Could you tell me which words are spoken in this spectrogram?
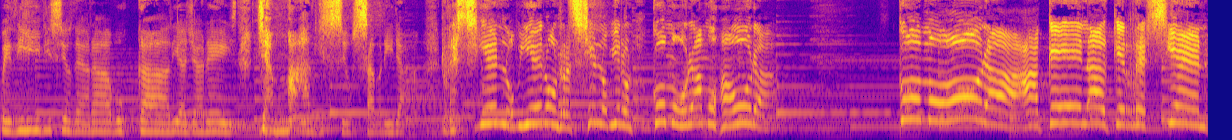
Pedid y se os dará, buscad y hallaréis, llamad y se os abrirá. Recién lo vieron, recién lo vieron. ¿Cómo oramos ahora? ¿Cómo ora aquel a que recién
